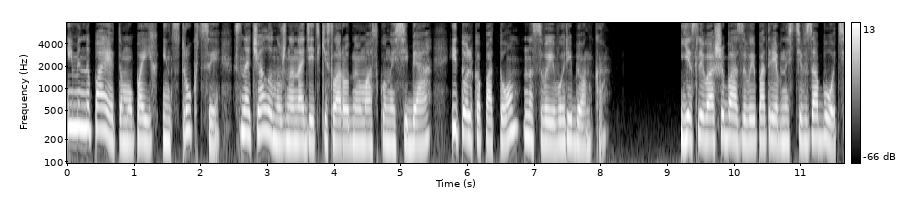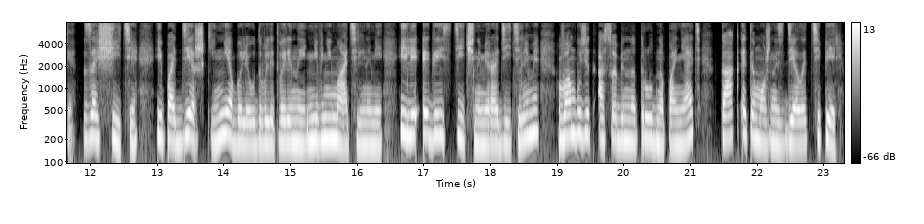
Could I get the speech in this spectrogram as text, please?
Именно поэтому по их инструкции сначала нужно надеть кислородную маску на себя и только потом на своего ребенка. Если ваши базовые потребности в заботе, защите и поддержке не были удовлетворены невнимательными или эгоистичными родителями, вам будет особенно трудно понять, как это можно сделать теперь.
